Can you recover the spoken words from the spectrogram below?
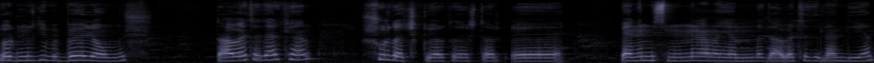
gördüğünüz gibi böyle olmuş. Davet ederken şurada çıkıyor arkadaşlar. Ee, benim ismimin hemen yanında davet edilen diye.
